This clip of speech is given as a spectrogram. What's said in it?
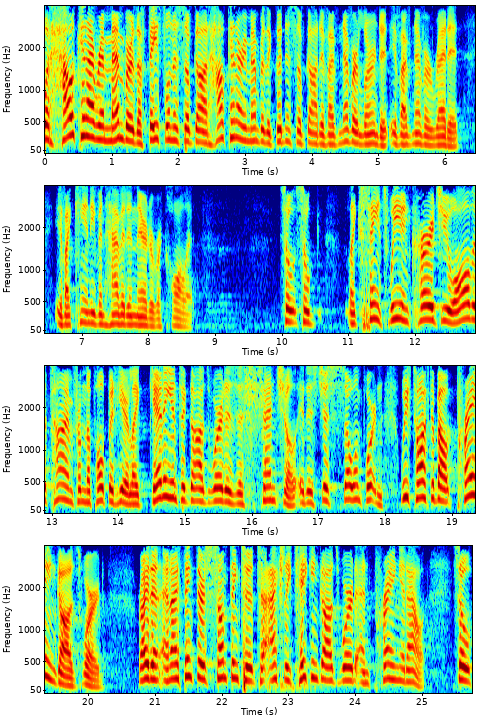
But how can I remember the faithfulness of God? How can I remember the goodness of God if I've never learned it, if I've never read it, if I can't even have it in there to recall it? So, so like saints, we encourage you all the time from the pulpit here. Like getting into God's word is essential. It is just so important. We've talked about praying God's word, right? And, and I think there's something to, to actually taking God's word and praying it out. So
